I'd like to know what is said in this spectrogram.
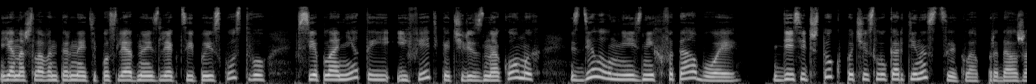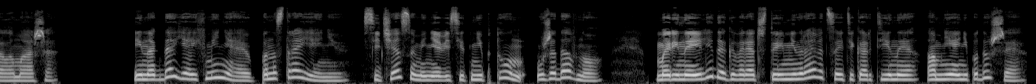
Я нашла в интернете после одной из лекций по искусству все планеты, и Федька через знакомых сделал мне из них фотообои. «Десять штук по числу картин из цикла», — продолжала Маша. «Иногда я их меняю, по настроению. Сейчас у меня висит Нептун, уже давно. Марина и Лида говорят, что им не нравятся эти картины, а мне они по душе.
